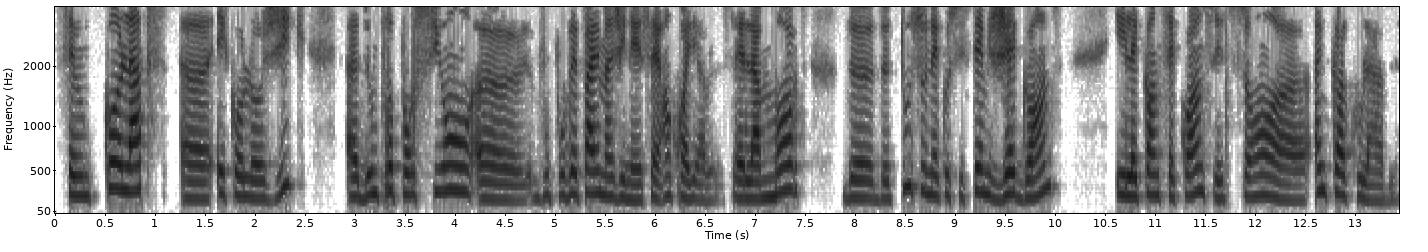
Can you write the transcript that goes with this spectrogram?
c'est un collapse euh, écologique euh, d'une proportion, euh, vous pouvez pas imaginer, c'est incroyable. C'est la mort de, tout son écosystème gigante et les conséquences, ils sont euh, incalculables.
